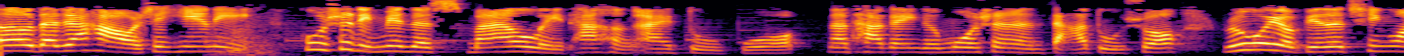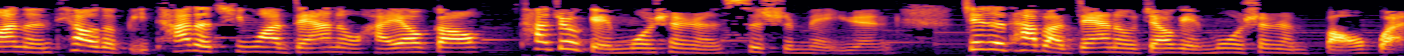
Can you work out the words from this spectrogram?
Hello，大家好，我是 Hanny。故事里面的 Smiley 他很爱赌博，那他跟一个陌生人打赌说，如果有别的青蛙能跳得比他的青蛙 Daniel 还要高，他就给陌生人四十美元。接着他把 Daniel 交给陌生人保管，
